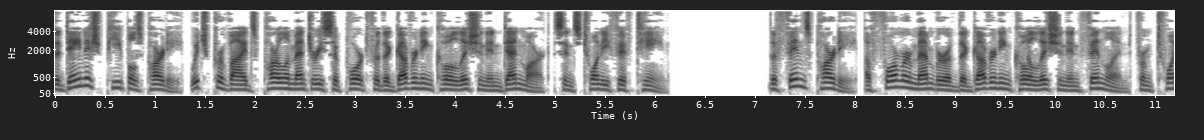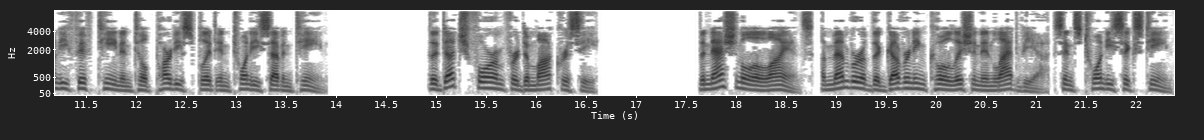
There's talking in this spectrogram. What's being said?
the Danish People's Party, which provides parliamentary support for the governing coalition in Denmark since 2015. The Finns Party, a former member of the governing coalition in Finland from 2015 until party split in 2017. The Dutch Forum for Democracy The National Alliance, a member of the governing coalition in Latvia since 2016.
